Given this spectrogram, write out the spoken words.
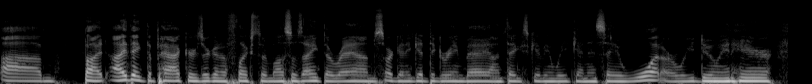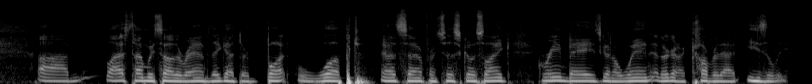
Um, but I think the Packers are going to flex their muscles. I think the Rams are going to get to Green Bay on Thanksgiving weekend and say, "What are we doing here?" Um, last time we saw the Rams, they got their butt whooped at San Francisco. So I think Green Bay is going to win, and they're going to cover that easily.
